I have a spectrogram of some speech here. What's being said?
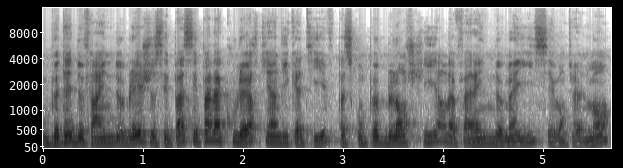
ou peut-être de farine de blé, je ne sais pas. C'est pas la couleur qui est indicative, parce qu'on peut blanchir la farine de maïs éventuellement.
